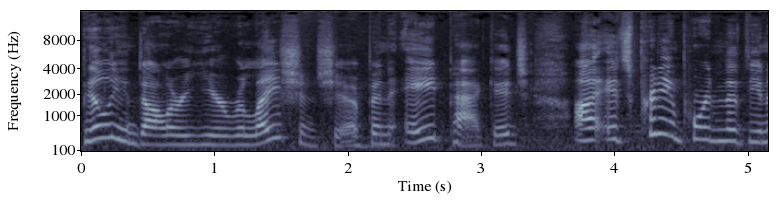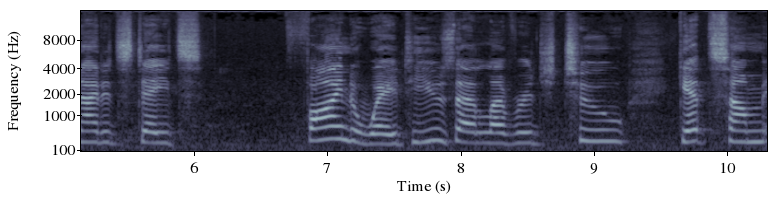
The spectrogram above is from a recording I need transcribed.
billion dollar a year relationship, an aid package, uh, it's pretty important that the United States find a way to use that leverage to get some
